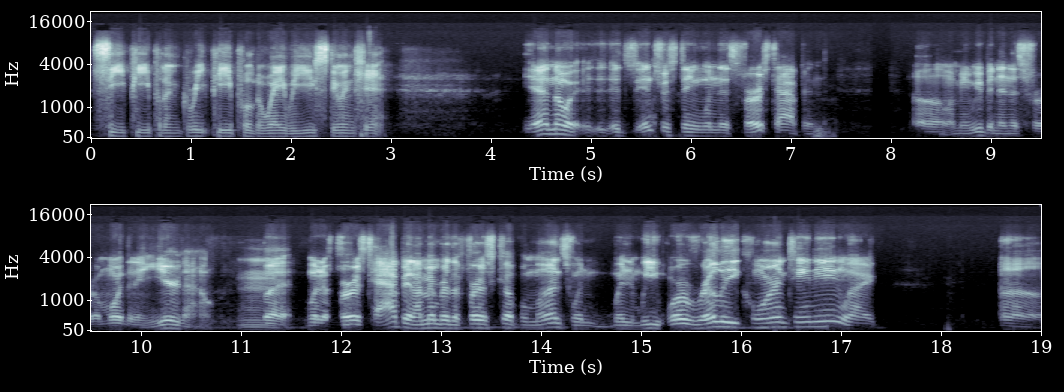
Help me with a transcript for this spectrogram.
see people and greet people the way we used to and shit. Yeah, no, it, it's interesting when this first happened. Um, I mean, we've been in this for more than a year now. Mm, But when it first happened, I remember the first couple months when when we were really quarantining, like um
